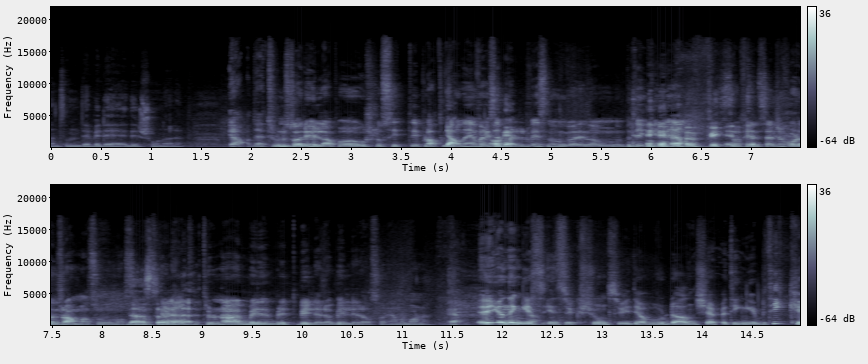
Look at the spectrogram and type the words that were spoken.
en sånn DVD-edisjon av det. Ja, det tror den står i hylla på Oslo City platekompani, Ja, for eksempel. Hvis noen går innom butikken igjen. ja, så finnes det, så får du den fra Amazon også. Der står det Jeg tror den har blitt billigere og billigere også gjennom årene. Ja. Jon Inges instruksjonsvideo om hvordan kjøpe ting i butikk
